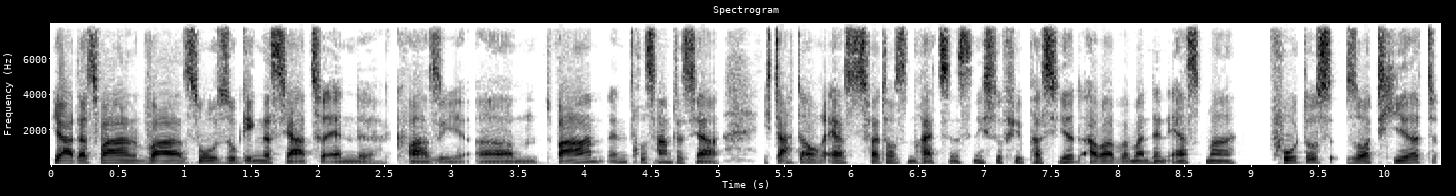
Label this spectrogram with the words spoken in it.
Ja, das war, war so, so ging das Jahr zu Ende quasi. Ähm, war ein interessantes Jahr. Ich dachte auch erst 2013 ist nicht so viel passiert, aber wenn man dann erstmal Fotos sortiert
